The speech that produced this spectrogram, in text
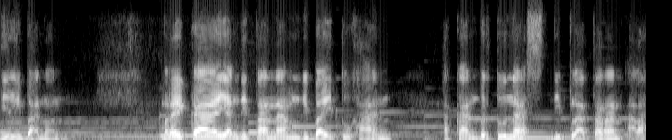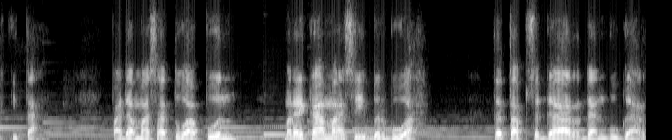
di Libanon. Mereka yang ditanam di bait Tuhan akan bertunas di pelataran Allah kita. Pada masa tua pun mereka masih berbuah, tetap segar dan bugar,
